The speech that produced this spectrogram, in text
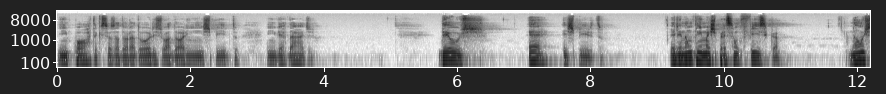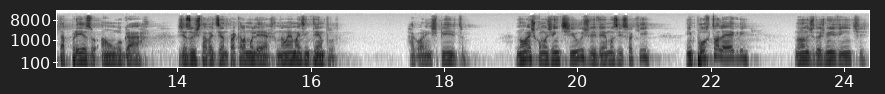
e importa que seus adoradores o adorem em espírito em verdade. Deus é espírito. Ele não tem uma expressão física. Não está preso a um lugar. Jesus estava dizendo para aquela mulher: não é mais em templo, agora em espírito. Nós, como gentios, vivemos isso aqui. Em Porto Alegre, no ano de 2020,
